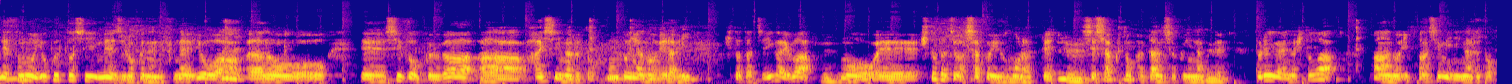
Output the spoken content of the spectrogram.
で、その翌年、明治6年ですね、要は、あの、えー士族があー廃止になると、本当にあの、偉い人たち以外は、うん。もう、えー人たちは爵位をもらって、うん。子爵とか男爵になって、うん。それ以外の人は、あの、一般市民になると、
